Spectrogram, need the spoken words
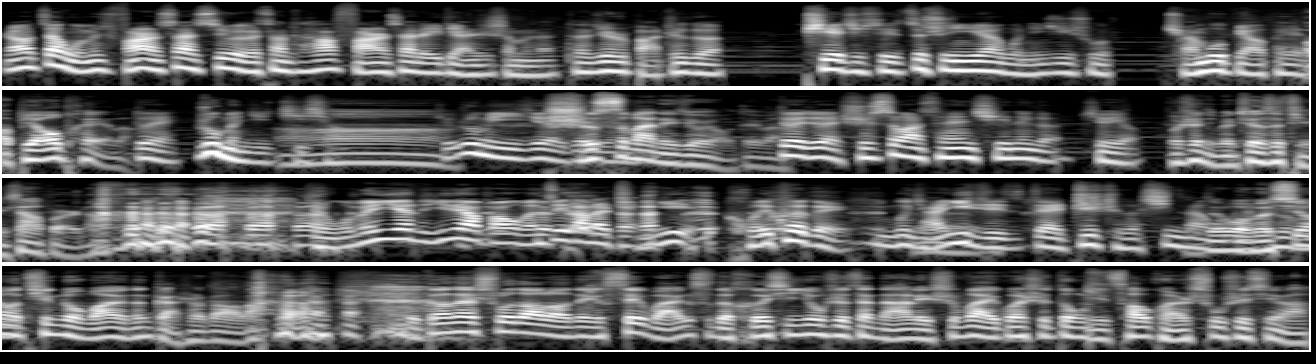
然后在我们凡尔赛 C 位上，它凡尔赛的一点是什么呢？它就是把这个 PHC 自适应液压稳定技术全部标配啊，了。标配了，对，入门级机型，啊就，入门级就有这个十四。万那就有对吧？，对对，十四万三千七那个就有。不是你们这次挺下本的，就是我们也一定要把我们最大的诚意 回馈给目前一直在支持和信赖对，我们我们希望听众网友能感受到了。我刚才说到了那个 C5X 的核心优势在哪里？是外观、是动力、操控还是舒适性啊？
